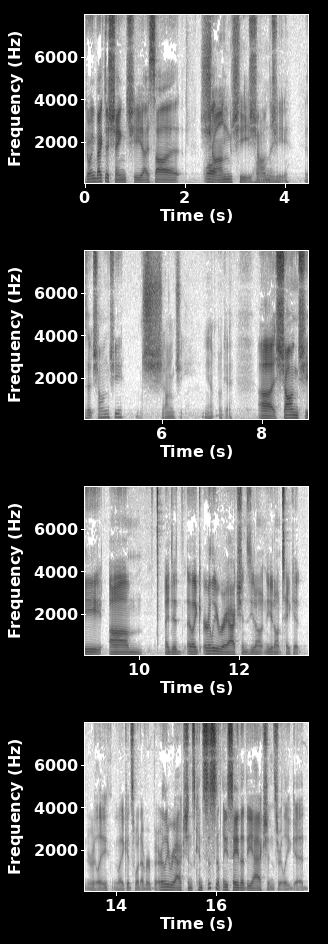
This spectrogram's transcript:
going back to Shang Chi, I saw Well, Shang Chi, Shang Chi. Is it Shang Chi? Shang Chi. Yeah, Okay. Uh, Shang Chi. Um, I did like early reactions. You don't you don't take it really like it's whatever. But early reactions consistently say that the action's really good.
